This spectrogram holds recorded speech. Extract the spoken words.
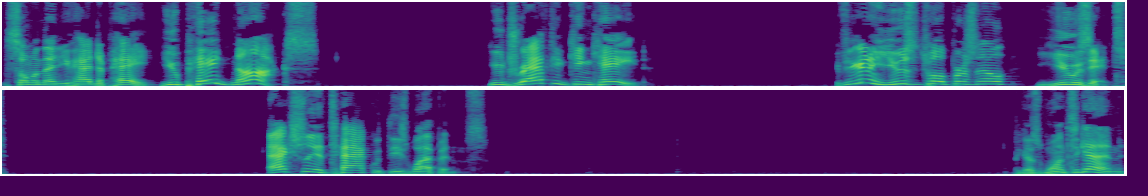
someone that you had to pay. You paid Knox. You drafted Kincaid. If you're going to use the 12 personnel, use it. Actually attack with these weapons. Because once again,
